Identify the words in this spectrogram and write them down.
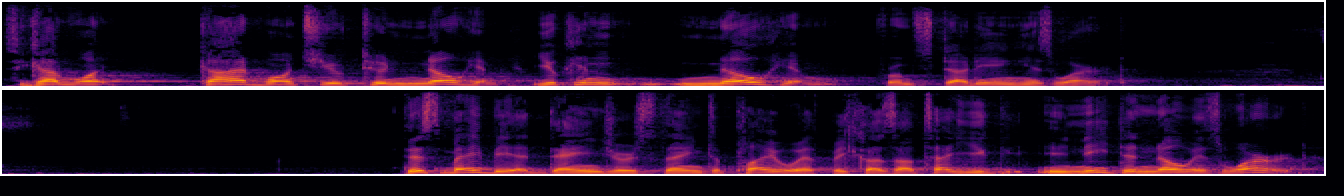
See, God, want, God wants you to know him. You can know him from studying his word. This may be a dangerous thing to play with because I'll tell you, you need to know His Word.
